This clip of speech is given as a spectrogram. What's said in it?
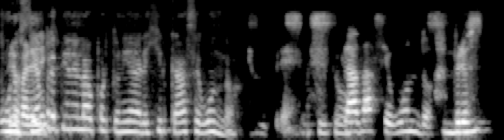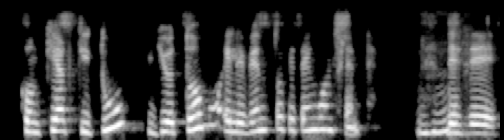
Uno siempre tiene la oportunidad de elegir cada segundo. cada segundo. Pero es con qué actitud yo tomo el evento que tengo enfrente. Desde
